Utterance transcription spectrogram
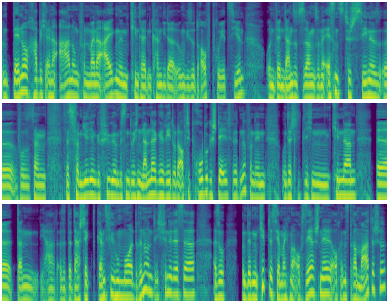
Und dennoch habe ich eine Ahnung von meiner eigenen Kindheit und kann die da irgendwie so drauf projizieren. Und wenn dann sozusagen so eine Essenstischszene, äh, wo sozusagen das Familiengefüge ein bisschen durcheinander gerät oder auf die Probe gestellt wird, ne, von den unterschiedlichen Kindern, äh, dann, ja, also da, da steckt ganz viel Humor drin und ich finde, dass er, also, und dann kippt es ja manchmal auch sehr schnell auch ins Dramatische.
